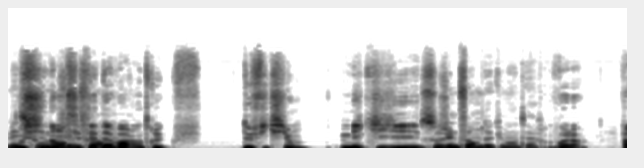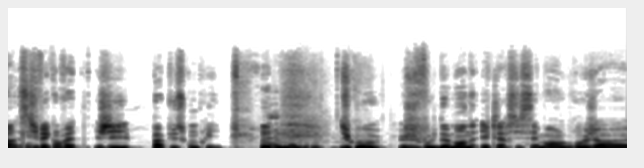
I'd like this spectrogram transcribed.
Mais Ou sinon, c'était d'avoir un truc de fiction, mais qui est, Sous une forme documentaire. voilà. Enfin, ce qui fait qu'en fait, j'ai pas plus compris. du coup, je vous le demande, éclaircissez-moi. En gros, genre,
